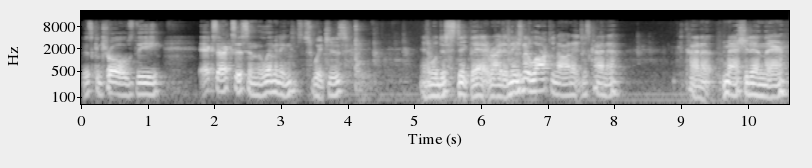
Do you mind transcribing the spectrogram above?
This controls the x-axis and the limiting switches. And we'll just stick that right in. There's no locking on it, just kind of kind of mash it in there.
